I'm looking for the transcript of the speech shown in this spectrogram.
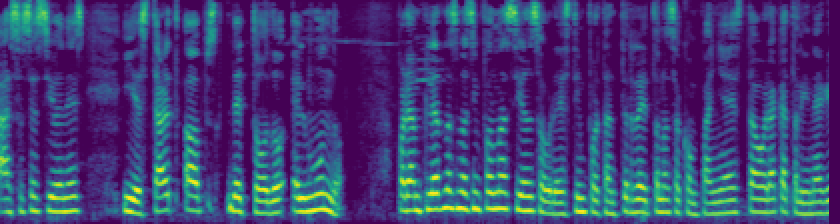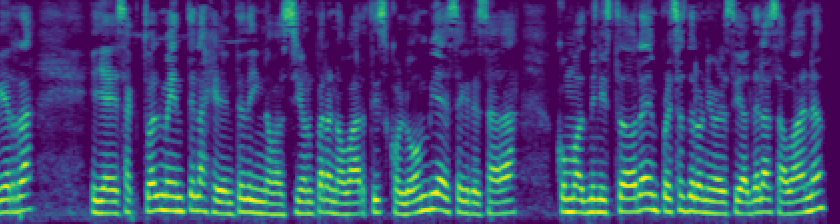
asociaciones y startups de todo el mundo. Para ampliarnos más información sobre este importante reto nos acompaña a esta hora Catalina Guerra. Ella es actualmente la gerente de innovación para Novartis Colombia, es egresada como administradora de empresas de la Universidad de La Sabana.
